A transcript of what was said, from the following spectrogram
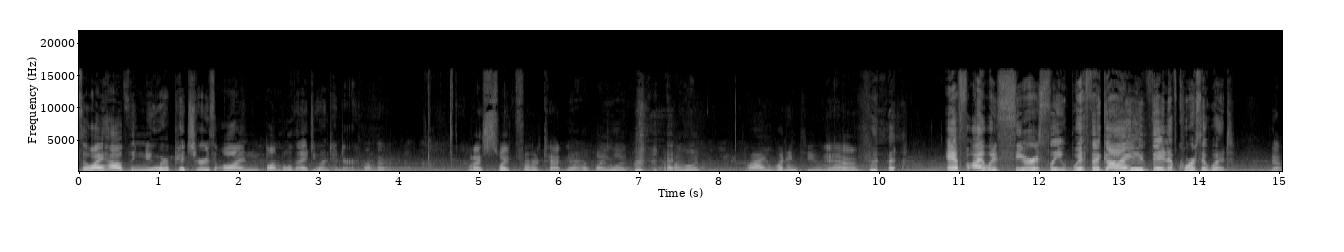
so I have the newer pictures on Bumble than I do on Tinder. Okay. Would I swipe for her cat? Yeah, I probably would. I probably would. Why wouldn't you? Yeah. If I was seriously with a guy, then of course it would. Yeah.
